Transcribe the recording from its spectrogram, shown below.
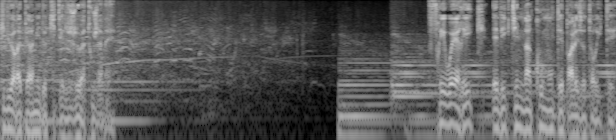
qui lui auraient permis de quitter le jeu à tout jamais. Freeway Rick est victime d'un coup monté par les autorités,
